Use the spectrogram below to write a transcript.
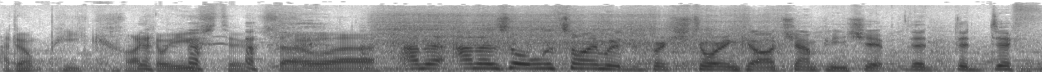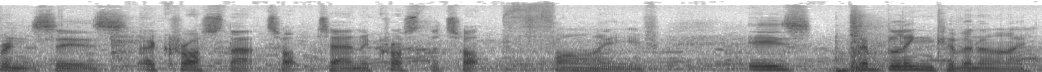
I don't peak like I used to. So uh, And, and as all the time with the British Touring Car Championship, the, the differences across that top 10, across the top five, is the blink of an eye.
